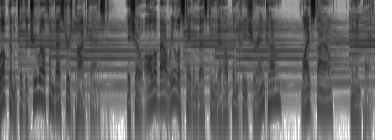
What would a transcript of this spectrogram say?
Welcome to the True Wealth Investors Podcast, a show all about real estate investing to help increase your income, lifestyle, and impact.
